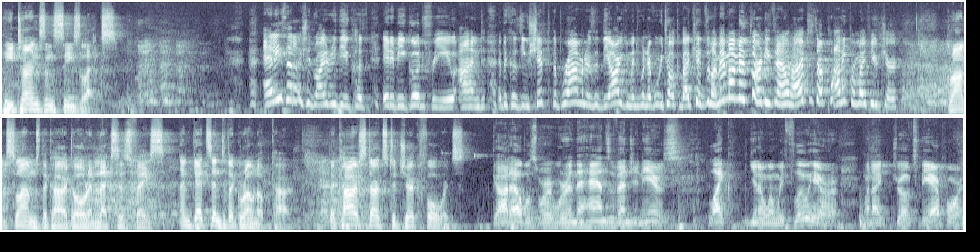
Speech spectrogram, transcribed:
He turns and sees Lex. Ellie said I should ride with you because it'd be good for you and because you shift the parameters of the argument whenever we talk about kids and I'm in my mid 30s now and I have to start planning for my future. Grant slams the car door in Lex's face and gets into the grown up car. The car starts to jerk forwards. God help us, we're, we're in the hands of engineers. Like, you know, when we flew here or when I drove to the airport.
